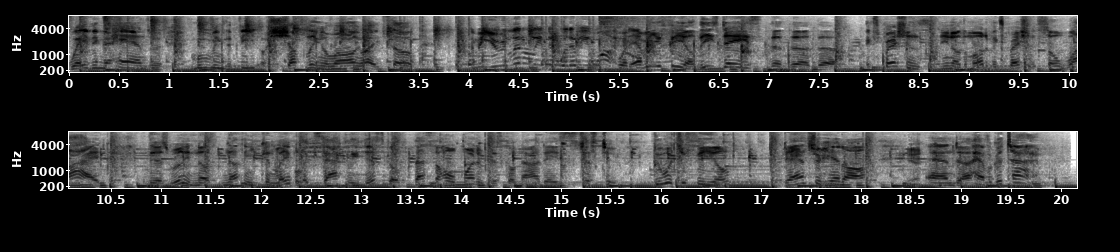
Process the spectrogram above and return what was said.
waving the hands or moving the feet or shuffling along like so. I mean, you literally do whatever you want. Whatever you feel. These days, the, the, the expressions, you know, the mode of expression is so wide, there's really no, nothing you can label exactly disco. That's the whole point of disco nowadays, is just to do what you feel, dance your head off, yeah. and uh, have a good time.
